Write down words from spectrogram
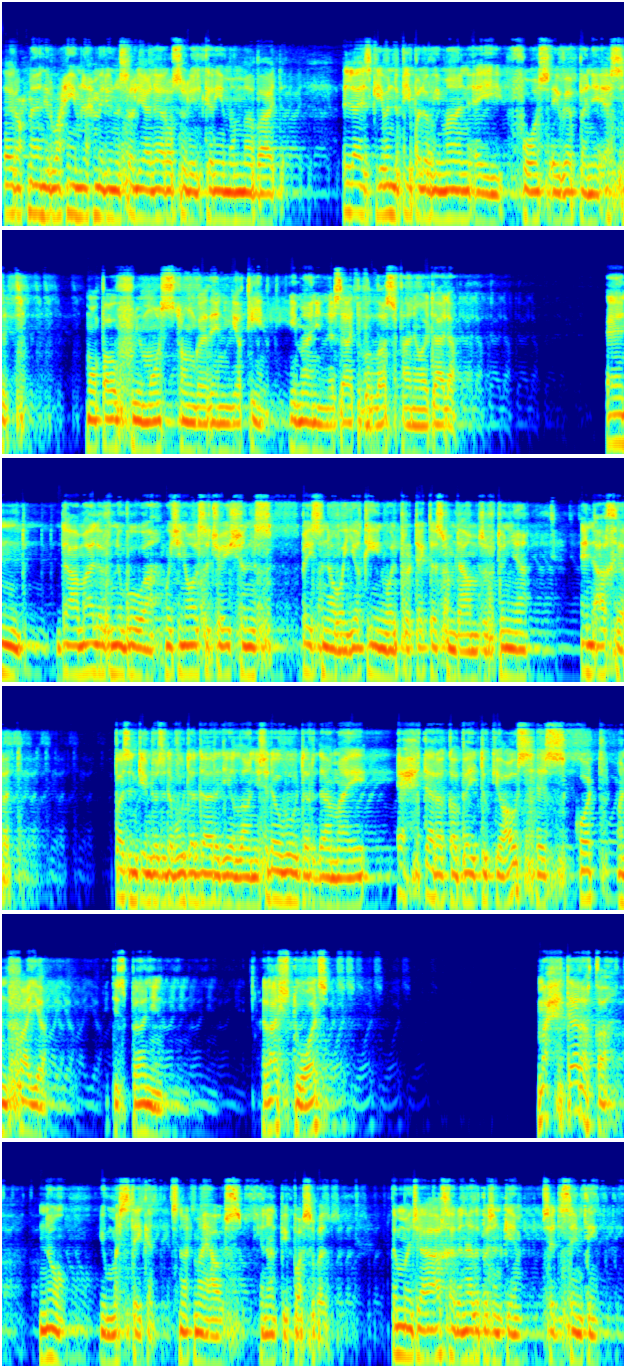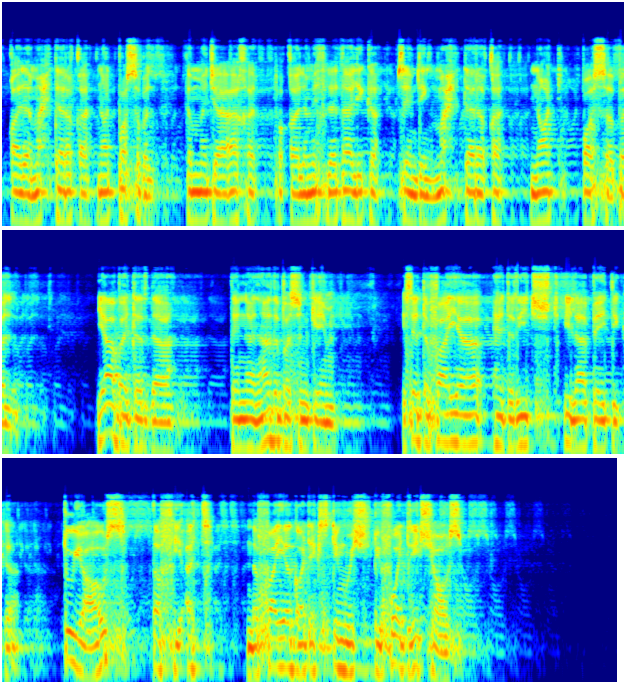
الله الرحمن الرحيم نحمد ونصلي على رسول الكريم أما بعد Allah has given the people of Iman a force, a weapon, a asset more powerful, more stronger than yaqeen, Iman in the Zat of Allah subhanahu wa ta'ala. And the Amal of Nubuwa, which in all situations based on our yaqeen will protect us from the harms of dunya and akhirat. Person came to Abu Darda radiallahu anhu, he said, Abu Darda, my احترق بيتك house has caught on fire it is burning rush towards محترق no you mistaken it's not my house cannot be possible ثم جاء آخر another person came said the same thing قال محترق not possible ثم جاء آخر فقال مثل ذلك same thing محترق not possible يا أبا الدرداء then another person came. He said the fire had reached ila baytika, to your house, tafi'at. And the fire got extinguished before it reached your house.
